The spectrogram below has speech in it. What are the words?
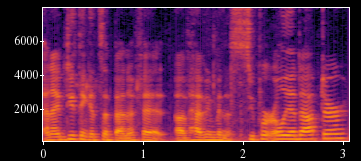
and I do think it's a benefit of having been a super early adopter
